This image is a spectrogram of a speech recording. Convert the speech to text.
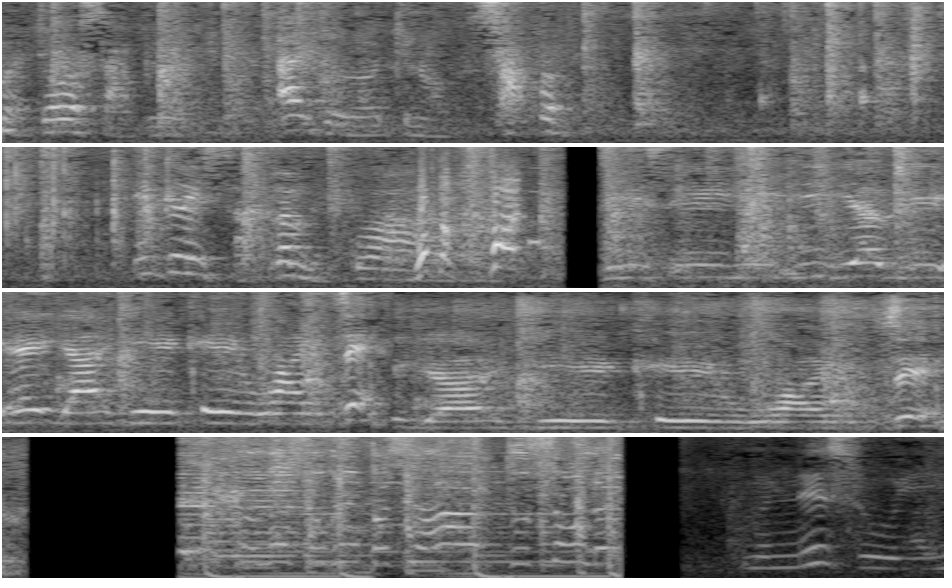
မှာကျွန်တော်စာပေးအဲ့ဒါတော့ကျွန်တော်စာပတ်မယ်အင်္ဂလိပ်စာပတ်မယ်ကွာ What the fuck B C D E F G A I J K Y Z Ya K Y Z မနစ်ဆိုရင်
